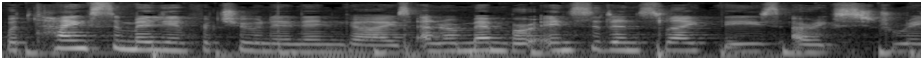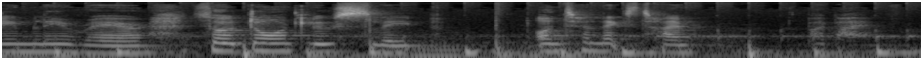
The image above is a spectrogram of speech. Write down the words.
But thanks a million for tuning in, guys. And remember, incidents like these are extremely rare, so don't lose sleep. Until next time, 拜。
